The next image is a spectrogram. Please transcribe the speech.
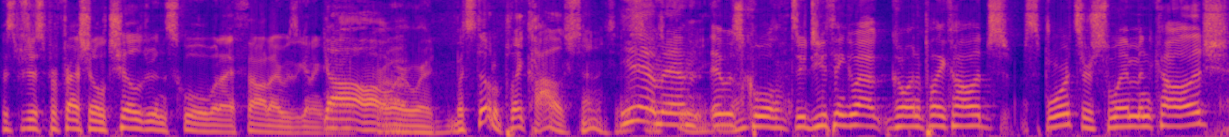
It's just professional children's school when I thought I was going to go. Oh, word, word. But still, to play college tennis. Yeah, man, pretty, it was know? cool. Dude, do you think about going to play college sports or swim in college?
